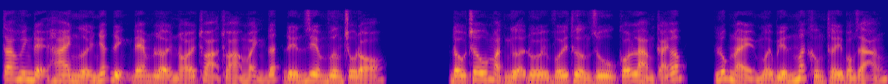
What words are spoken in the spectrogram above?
ta huynh đệ hai người nhất định đem lời nói thỏa thỏa mảnh đất đến Diêm Vương châu đó. Đầu châu mặt ngựa đối với thường du có làm cái ấp, lúc này mới biến mất không thấy bóng dáng.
